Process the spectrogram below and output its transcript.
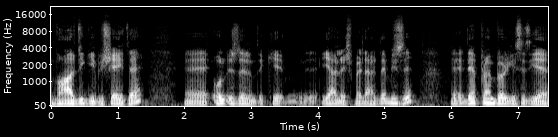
vadi gibi şeyde e, onun üzerindeki e, yerleşmelerde bizi e, deprem bölgesi diye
